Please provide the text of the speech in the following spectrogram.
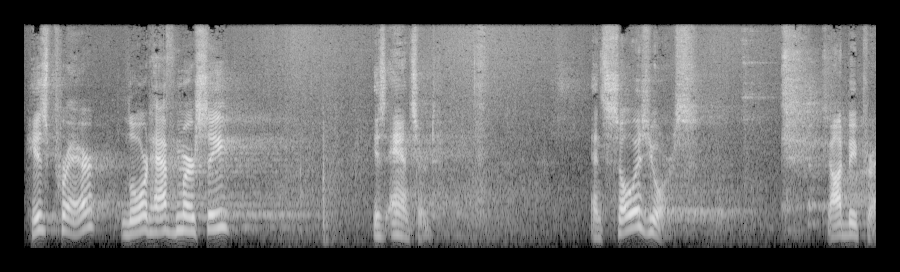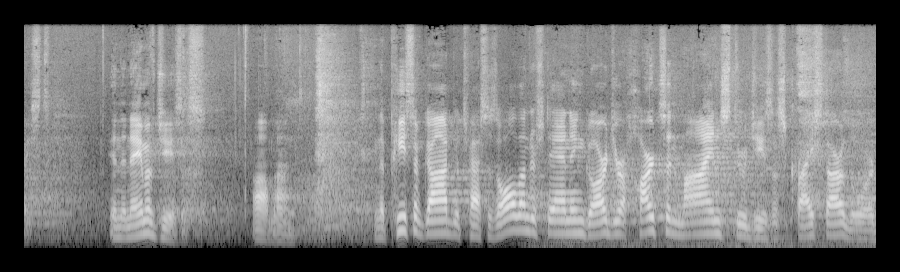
His prayer, Lord, have mercy, is answered. And so is yours. God be praised. In the name of Jesus, Amen. And the peace of God, which passes all understanding, guard your hearts and minds through Jesus Christ our Lord.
